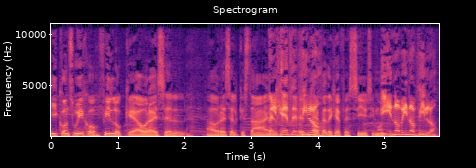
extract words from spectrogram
y con su hijo Filo, que ahora es el, ahora es el que está. El jefe, Filo. El jefe de jefes, sí, Simón. Y no vino Filo.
